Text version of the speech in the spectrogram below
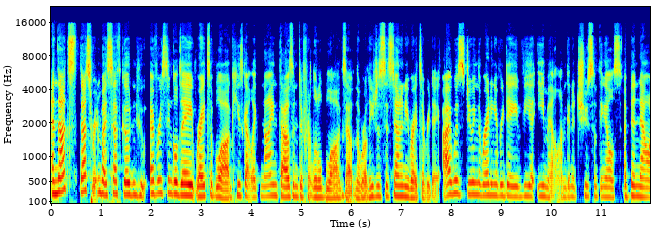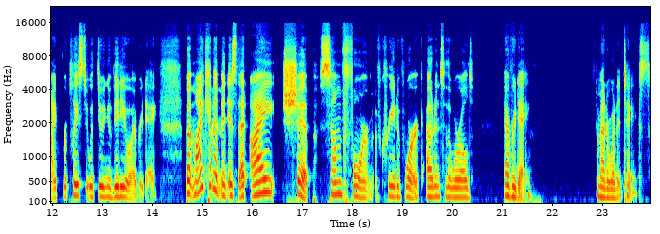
And that's that's written by Seth Godin, who every single day writes a blog. He's got like 9,000 different little blogs out in the world. He just sits down and he writes every day. I was doing the writing every day via email. I'm going to choose something else. I've been now, I replaced it with doing a video every day. But my commitment is that I ship some form of creative work out into the world every day, no matter what it takes.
